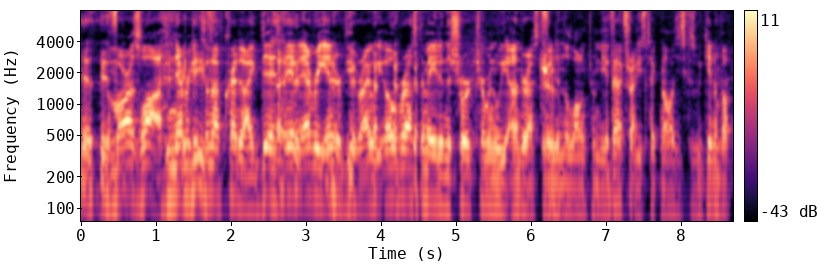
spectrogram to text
Amara's Law. He never gets enough credit. I did say it in every interview, right? We overestimate in the short term and we underestimate True. in the long term the effects right. of these technologies because we get involved.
